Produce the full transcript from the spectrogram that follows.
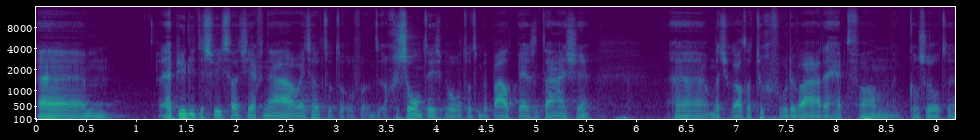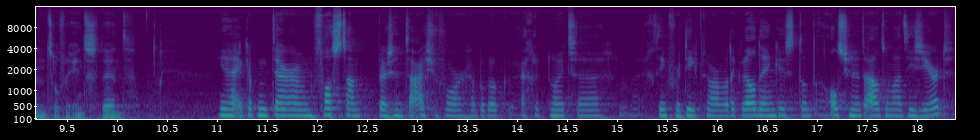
Um, hebben jullie dus zoiets dat je zegt, nou, weet je tot, of het gezond is bijvoorbeeld tot een bepaald percentage Uh, omdat je ook altijd toegevoegde waarde hebt van een consultant of een incident. Ja, ik heb niet daar een vaststaand percentage voor. Heb ik ook eigenlijk nooit uh, echt in verdiept. Maar wat ik wel denk is dat als je het automatiseert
